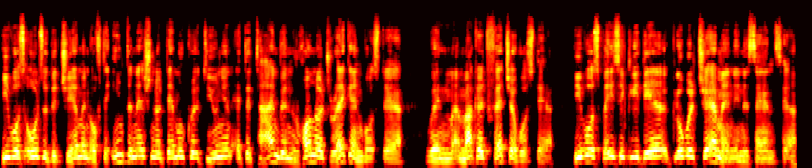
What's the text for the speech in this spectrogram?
He was also the chairman of the International Democrat Union at the time when Ronald Reagan was there, when Margaret Thatcher was there. He was basically their global chairman in a sense. Yeah?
